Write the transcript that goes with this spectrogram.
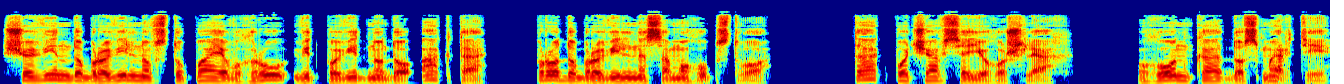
що він добровільно вступає в гру відповідно до акта про добровільне самогубство. Так почався його шлях гонка до смерті.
